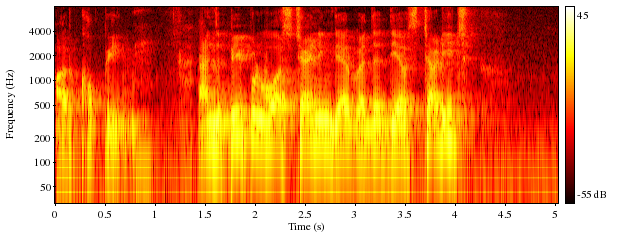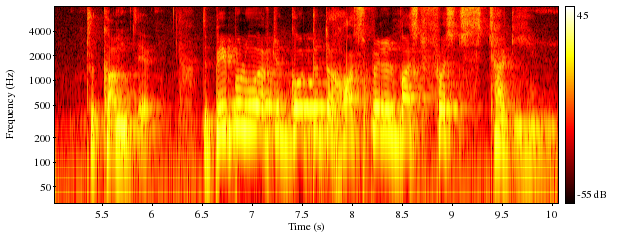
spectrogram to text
are copying. And the people who are standing there, whether they have studied to come there. The people who have to go to the hospital must first study.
